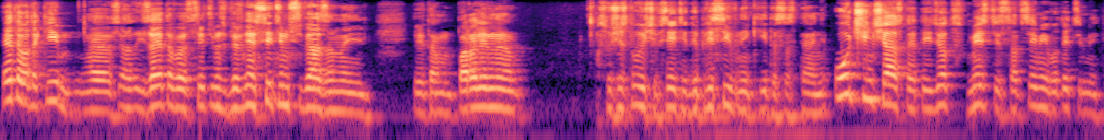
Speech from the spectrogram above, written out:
Это вот такие, э, из-за этого с этим, вернее, с этим связанные и там параллельно существующие все эти депрессивные какие-то состояния. Очень часто это идет вместе со всеми вот этими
